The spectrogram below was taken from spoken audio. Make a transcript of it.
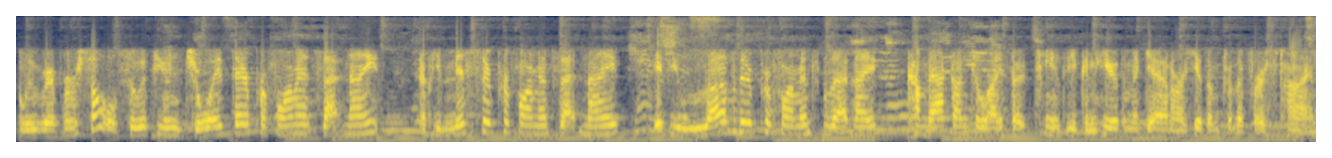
Blue River Soul. So if you enjoyed their performance that night, if you missed their performance that night, if you love their performance that night, come back on July 13th. You can hear them again or hear them for the first time.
